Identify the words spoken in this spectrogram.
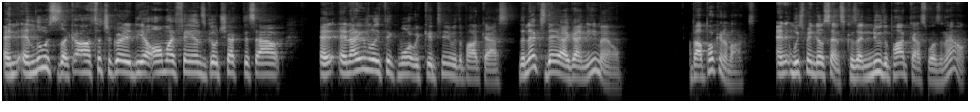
And and Lewis is like, oh, it's such a great idea. All my fans go check this out. And, and I didn't really think more. We continue with the podcast. The next day, I got an email about book in a box, and which made no sense because I knew the podcast wasn't out.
